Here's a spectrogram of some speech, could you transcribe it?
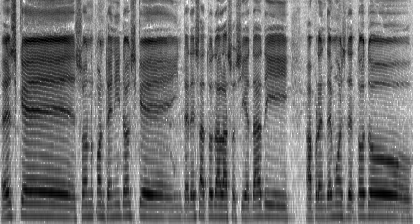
es que son contenidos que interesa a toda la sociedad y aprendemos de todo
